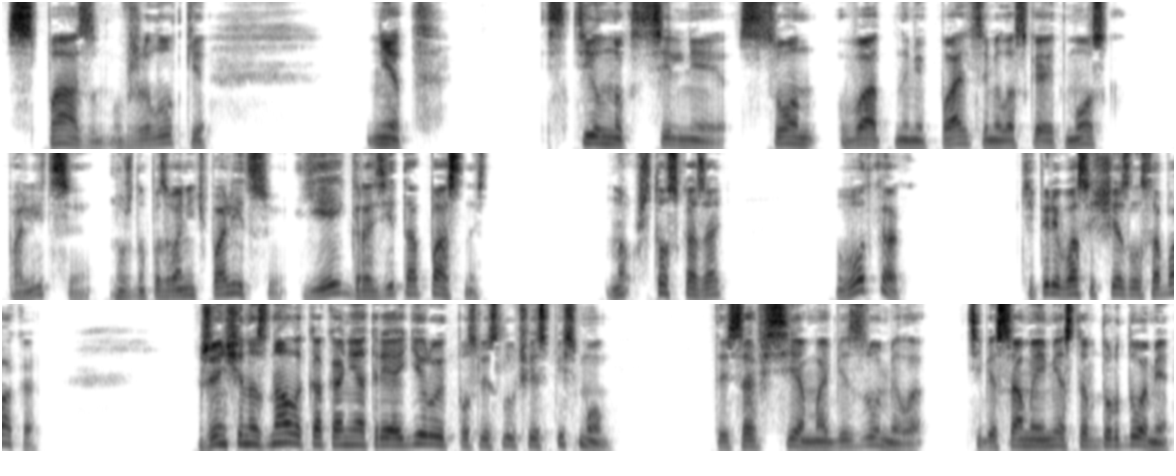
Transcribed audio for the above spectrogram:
Спазм в желудке. Нет, Стилнокс сильнее. Сон ватными пальцами ласкает мозг. Полиция. Нужно позвонить в полицию. Ей грозит опасность. Но что сказать? Вот как? Теперь у вас исчезла собака. Женщина знала, как они отреагируют после случая с письмом. Ты совсем обезумела. Тебе самое место в дурдоме.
